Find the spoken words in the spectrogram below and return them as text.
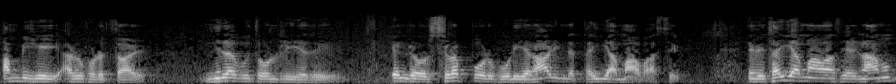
அம்பிகை அருள் கொடுத்தாள். நிலவு தோன்றியது. என்ற ஒரு சிறப்போடு கூடிய நாள் இந்த தை அமாவாசை. எனவே தை அமாவாசையில் நாமும்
